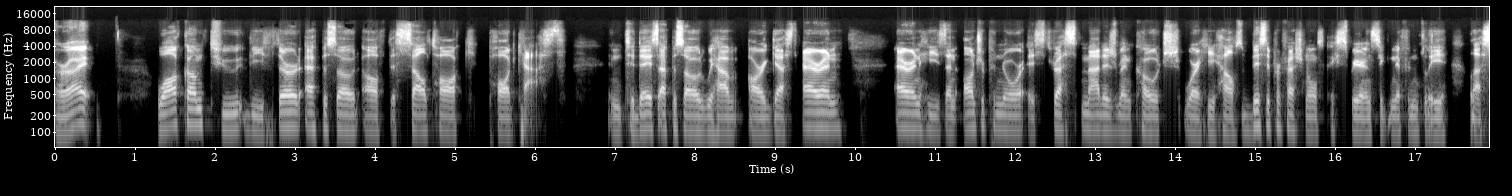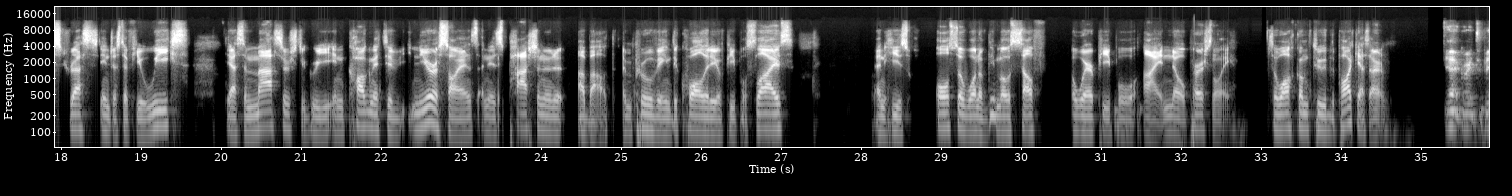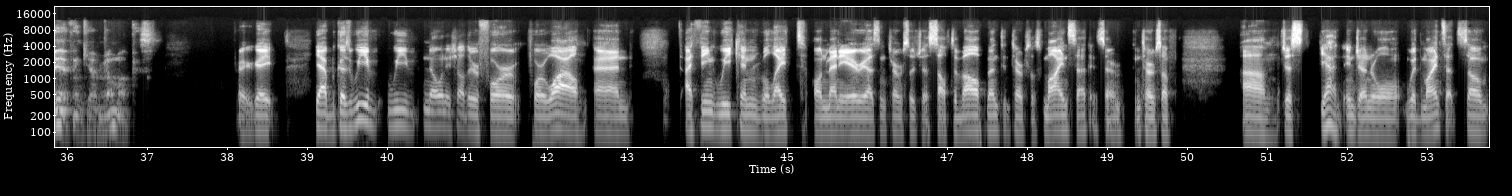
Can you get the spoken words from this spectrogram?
All right. Welcome to the third episode of the Cell Talk podcast. In today's episode, we have our guest, Aaron. Aaron, he's an entrepreneur, a stress management coach, where he helps busy professionals experience significantly less stress in just a few weeks. He has a master's degree in cognitive neuroscience and is passionate about improving the quality of people's lives. And he's also one of the most self aware people I know personally. So, welcome to the podcast, Aaron. Yeah, great to be here. Thank you for having me on, Marcus. Very great. Yeah, because we've we've known each other for for a while, and I think we can relate on many areas in terms of just self development, in terms of mindset, in terms in terms of um, just yeah, in general with mindset. So,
